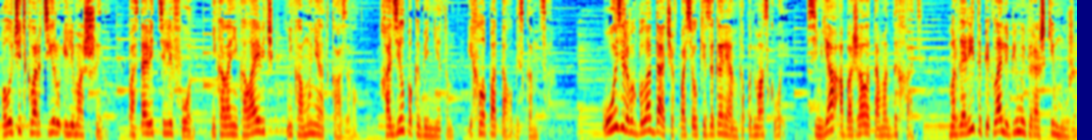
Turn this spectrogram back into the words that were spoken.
Получить квартиру или машину, поставить телефон. Николай Николаевич никому не отказывал. Ходил по кабинетам и хлопотал без конца. У Озеровых была дача в поселке Загорянка под Москвой. Семья обожала там отдыхать. Маргарита пекла любимые пирожки мужа.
